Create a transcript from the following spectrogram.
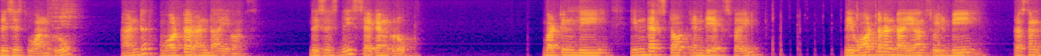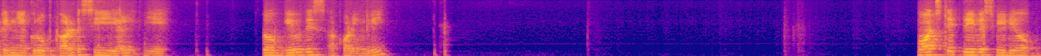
this is one group and water and ions. This is the second group. But in the index.ndx file the water and ions will be present in a group called CLA so give this accordingly. Watch the previous video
